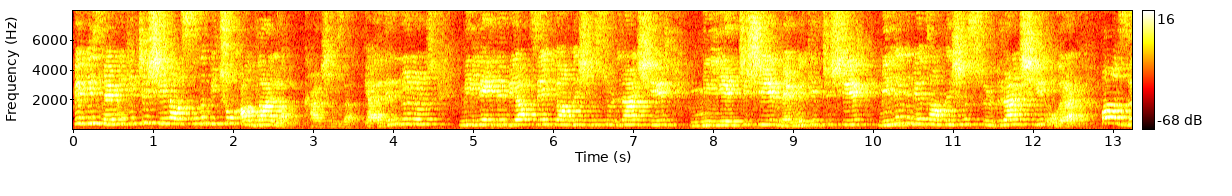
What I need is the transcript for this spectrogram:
Ve biz memleketçi şiir aslında birçok adlarla karşımıza geldiğini görüyoruz. Milli edebiyat zevk anlayışını sürdüren şiir, milliyetçi şiir, memleketçi şiir, milli edebiyat anlayışını sürdüren şiir olarak bazı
